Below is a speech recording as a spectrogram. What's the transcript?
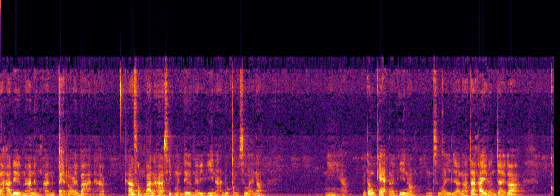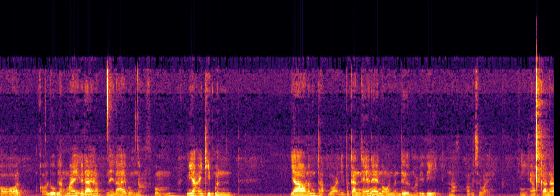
ราคาเดิมนะหนึ่งพันแปดร้อยบาทนะครับ ค่าส่งบ้านละห้าสิบเหมือนเดิมนะพี่ๆนะ ดูความสวยเนาะนี่ครับ ไม่ต้องแกะนะพี่เนาะมันสวยอยู่แล้วนะถ้าใครสนใจก็ขอขอรูปหลังไม้ก็ได้ครับ ในไลน์ผมเนาะผมไม่อยากให้คลิปมัน ยาวนะมันตัดบ่อยนี่ประกันแท้แน่นอนเหมือนเดิมครับพี่ๆเนาะความสวยนี่ครับก็น่า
